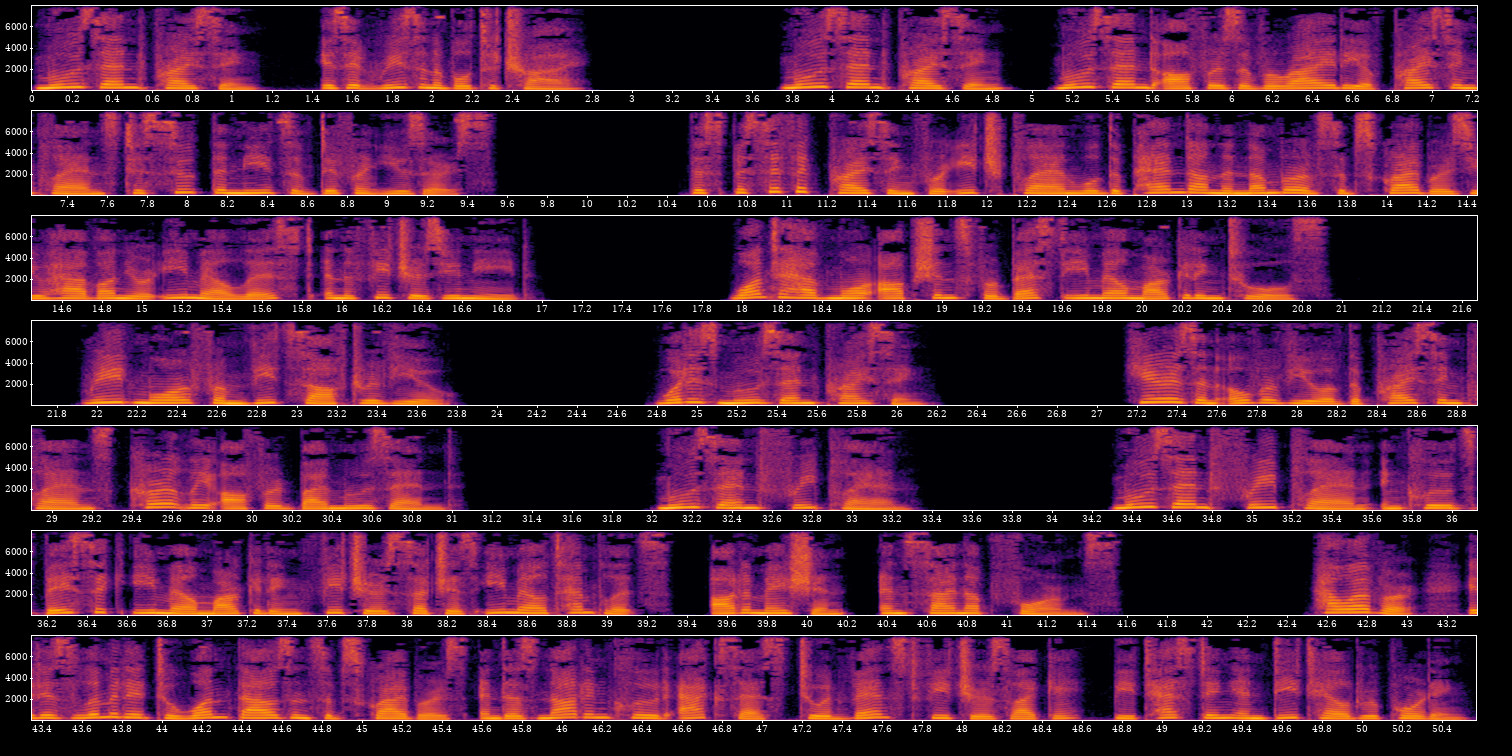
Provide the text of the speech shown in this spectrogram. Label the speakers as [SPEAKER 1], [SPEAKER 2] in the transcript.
[SPEAKER 1] Moosend pricing, is it reasonable to try? Moosend pricing, Moosend offers a variety of pricing plans to suit the needs of different users. The specific pricing for each plan will depend on the number of subscribers you have on your email list and the features you need. Want to have more options for best email marketing tools? Read more from Vitsoft Review. What is Moosend pricing? Here is an overview of the pricing plans currently offered by Moosend. Moosend Free Plan Moosend Free Plan includes basic email marketing features such as email templates, automation, and sign-up forms. However, it is limited to 1,000 subscribers and does not include access to advanced features like A-B testing and detailed reporting.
